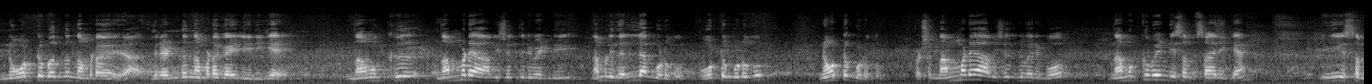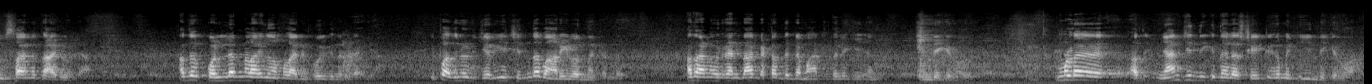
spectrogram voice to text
നോട്ട് ബന്ധം നമ്മുടെ ഇത് രണ്ടും നമ്മുടെ കയ്യിലിരിക്കെ. നമുക്ക് നമ്മുടെ ആവശ്യത്തിന് വേണ്ടി നമ്മൾ ഇതെല്ലാം കൊടുക്കും. വോട്ടും കൊടുക്കും നോട്ടും കൊടുക്കും. പക്ഷെ നമ്മുടെ ആവശ്യത്തിന് വരുമ്പോൾ നമുക്ക് വേണ്ടി സംസാരിക്കാൻ ഈ സംസ്ഥാനത്ത് ആരുമില്ല. അത് കൊല്ലങ്ങളായി നമ്മൾ അനുഭവിക്കുന്നൊരു കാര്യമാണ്. ഇപ്പോൾ അതിനൊരു ചെറിയ ചിന്ത മാറി വന്നിട്ടുണ്ട്. അതാണ് ഒരു രണ്ടാം ഘട്ടത്തിന്റെ മാറ്റത്തിലേക്ക് ഞാൻ ചിന്തിക്കുന്നത്. നമ്മുടെ അത് ഞാൻ ചിന്തിക്കുന്നതല്ല സ്റ്റേറ്റ് കമ്മിറ്റി ചിന്തിക്കുന്നതാണ്.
